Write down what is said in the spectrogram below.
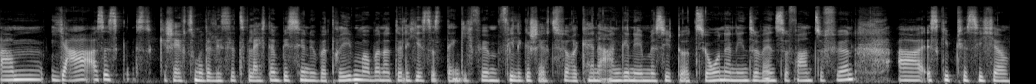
Ähm, ja, also das Geschäftsmodell ist jetzt vielleicht ein bisschen übertrieben, aber natürlich ist das, denke ich, für viele Geschäftsführer keine angenehme Situation, ein Insolvenzverfahren zu führen. Äh, es gibt hier sicher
